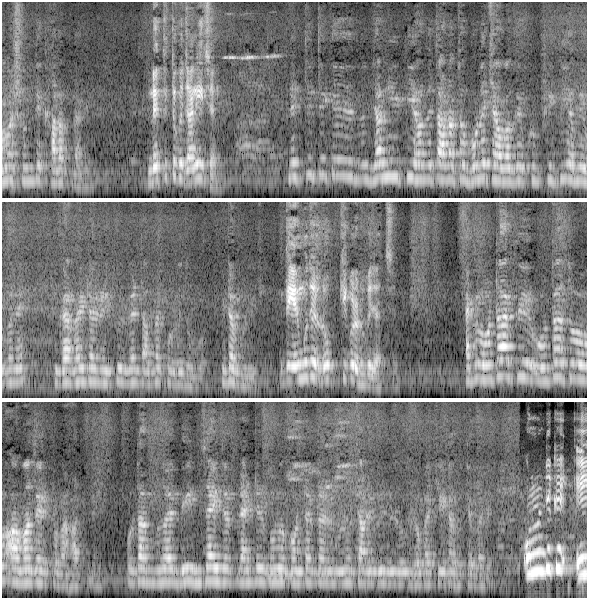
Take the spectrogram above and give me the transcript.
আমার শুনতে খারাপ লাগে। নেতৃত্বকে জানিয়েছেন? নেতৃত্বকে জানিয়ে কি হবে তারা তো বলেছে আমাকে খুব শীঘ্রই আমি ওখানে গ্রাফাইটার রিক্রুটমেন্ট আমরা করে দেবো এটা বলেছি। কিন্তু এর মধ্যে লোক কি করে ঢুকে যাচ্ছে? এখন ওটা কি ওটা তো আমাদের কোনো হাত নেই। ওটা ইনসাইডার প্ল্যান্টের কোনো কন্ট্রাক্টারগুলো চারিদিকে লোক ঢোকাচ্ছে এটা হতে পারে। অন্যদিকে এই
